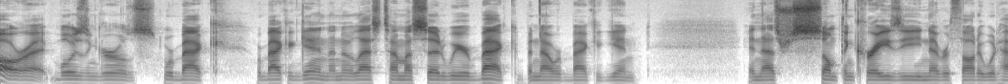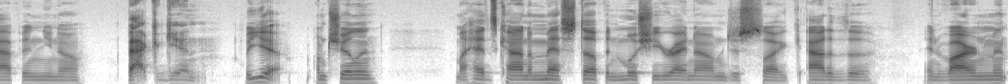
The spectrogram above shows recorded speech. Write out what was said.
All right, boys and girls, we're back. We're back again. I know last time I said we were back, but now we're back again. And that's something crazy. Never thought it would happen, you know. Back again. But yeah, I'm chilling. My head's kind of messed up and mushy right now. I'm just like out of the environment.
